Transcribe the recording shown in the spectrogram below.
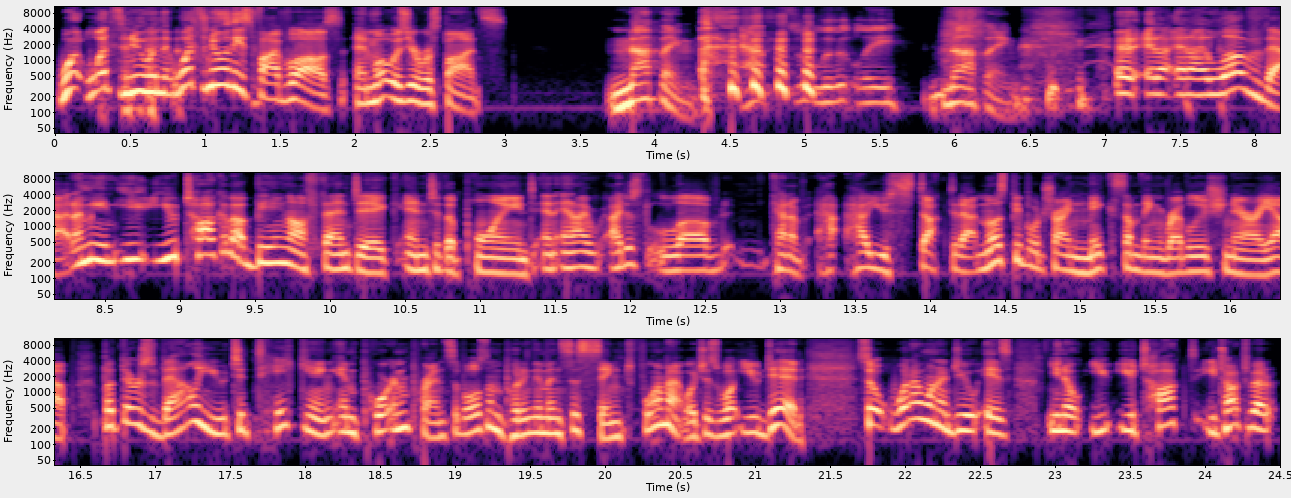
What what's new in the, what's new in these five laws?" And what was your response? Nothing. Absolutely nothing. and, and, and, I love that. I mean, you, you talk about being authentic and to the point, and, and I, I just loved kind of how you stuck to that. Most people try and make something revolutionary up, but there's value to taking important principles and putting them in succinct format, which is what you did. So what I want to do is, you know, you, you talked you talked about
